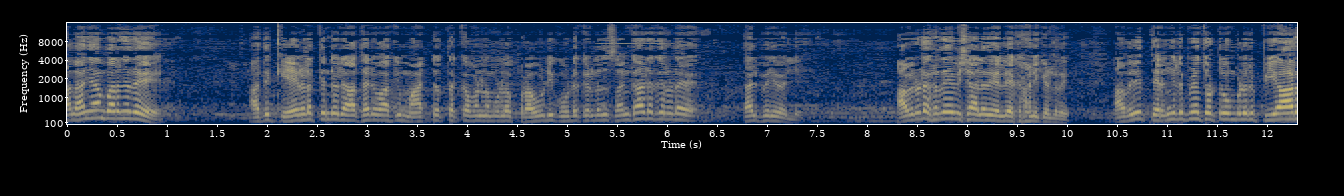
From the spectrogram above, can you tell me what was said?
അതാ ഞാൻ പറഞ്ഞത്. അത് കേരളത്തിന്റെ ഒരു ആധാരമാക്കി മാറ്റത്തക്കവണ്ണമുള്ള പ്രൗഢി കൊടുക്കേണ്ടത് സംഘാടകരുടെ താല്പര്യമല്ലേ? അവരുടെ ഹൃദയവിശാലതയല്ലേ കാണിക്കേണ്ടത്? അവർ തെരഞ്ഞെടുപ്പിനെ തൊട്ട് മുമ്പ് ഒരു പി ആർ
